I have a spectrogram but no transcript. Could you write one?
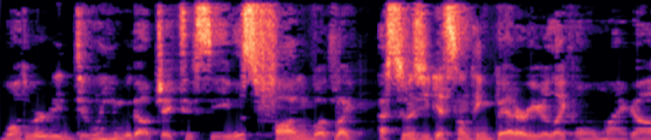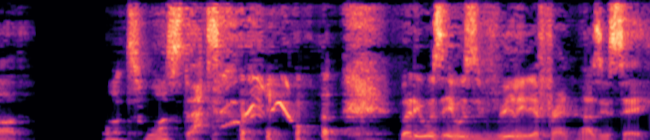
what were we doing with Objective C? It was fun, but like as soon as you get something better, you're like, oh my God, what was that? but it was, it was really different, as you say,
